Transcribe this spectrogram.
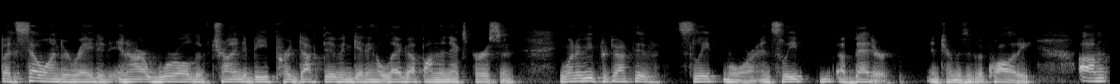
but so underrated in our world of trying to be productive and getting a leg up on the next person. You want to be productive, sleep more and sleep uh, better in terms of the quality. Um,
